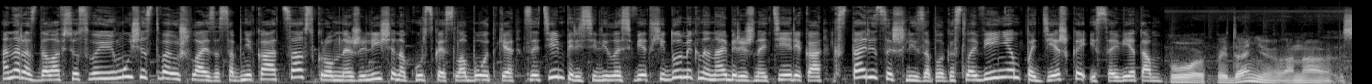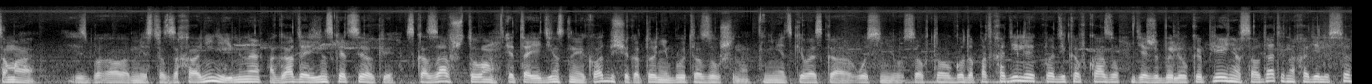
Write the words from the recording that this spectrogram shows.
Она раздала все свое имущество и ушла из особняка отца в скромное жилище на Курской Слободке. Затем переселилась в ветхий домик на набережной Терека. К старице шли за благословением, поддержкой и советом. По преданию она сама избрала место захоронения именно Агада Римской церкви, сказав, что это единственное кладбище, которое не будет разрушено. Немецкие войска осенью 42 года подходили к Владикавказу, где же были укрепления, солдаты находились, все.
